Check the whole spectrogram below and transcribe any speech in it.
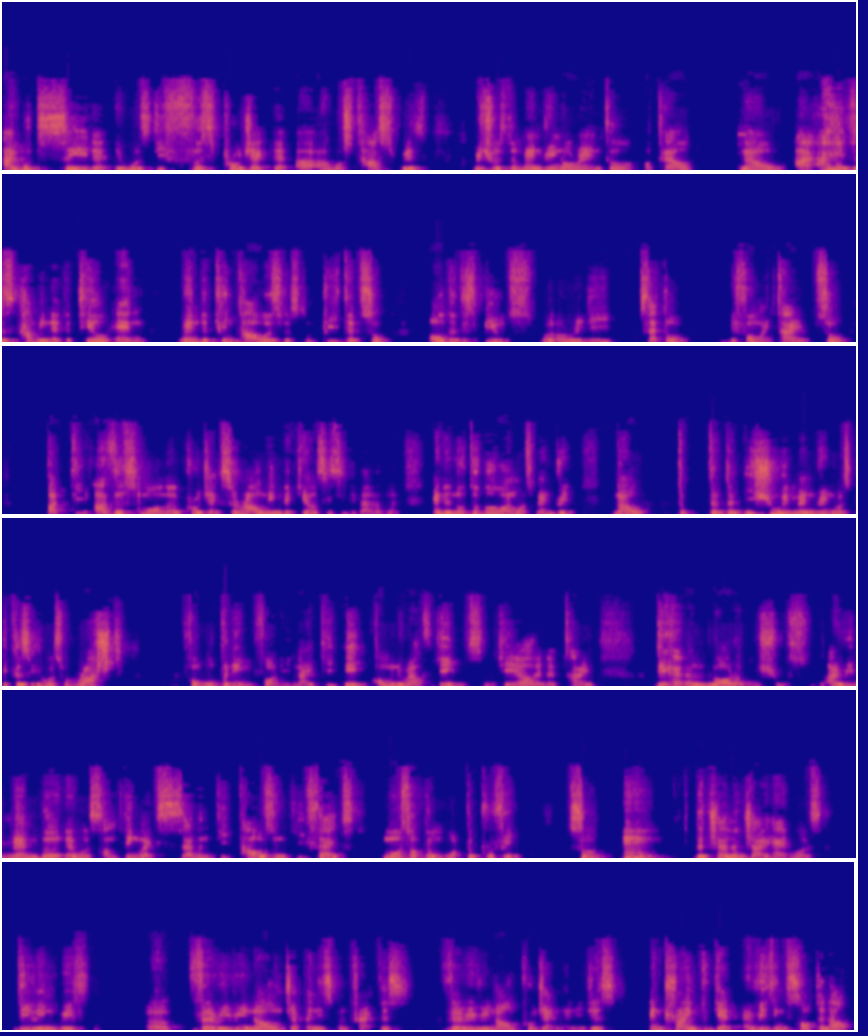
I would say that it was the first project that uh, I was tasked with, which was the Mandarin Oriental Hotel. Now, I, I had just come in at the tail end when the Twin Towers was completed. So all the disputes were already settled before my time. So but the other smaller projects surrounding the KLCC development, and the notable one was Mandarin. Now, the, the, the issue with Mandarin was because it was rushed for opening for the 98 Commonwealth Games in KL at that time, they had a lot of issues. I remember there was something like 70,000 defects, most of them waterproofing. So the challenge I had was dealing with uh, very renowned Japanese contractors very renowned project managers and trying to get everything sorted out.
